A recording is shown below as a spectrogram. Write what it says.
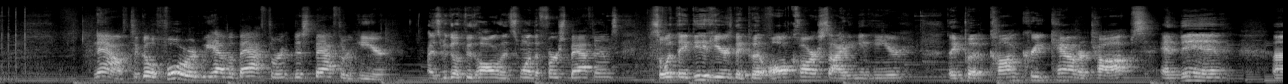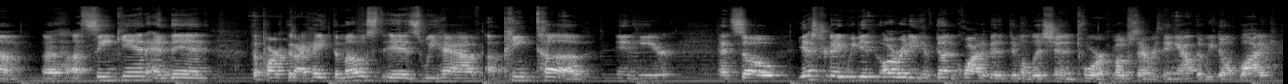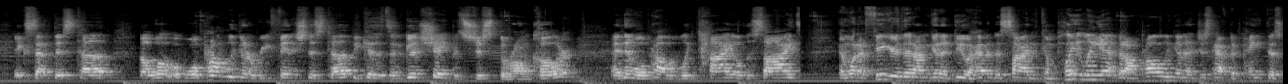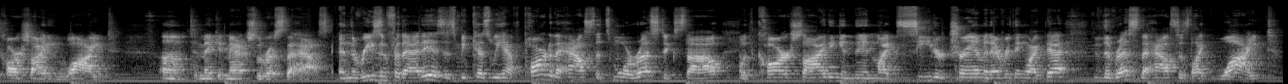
Now, to go forward, we have a bathroom, this bathroom here as we go through the hall and it's one of the first bathrooms. So what they did here is they put all car siding in here. They put concrete countertops and then um, a, a sink in and then the part that I hate the most is we have a pink tub in here. And so yesterday we did already have done quite a bit of demolition and tore most everything out that we don't like except this tub. But we're probably going to refinish this tub because it's in good shape. It's just the wrong color. And then we'll probably tile the sides. And what I figured that I'm gonna do, I haven't decided completely yet, but I'm probably gonna just have to paint this car siding white um, to make it match the rest of the house. And the reason for that is, is because we have part of the house that's more rustic style with car siding and then like cedar trim and everything like that. The rest of the house is like white,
